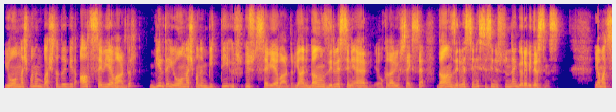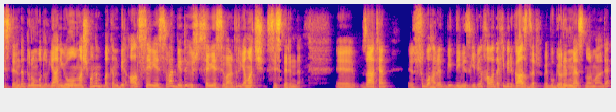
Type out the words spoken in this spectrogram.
yoğunlaşmanın başladığı bir alt seviye vardır. Bir de yoğunlaşmanın bittiği üst, üst seviye vardır. Yani dağın zirvesini eğer o kadar yüksekse dağın zirvesini sisin üstünden görebilirsiniz. Yamaç sislerinde durum budur. Yani yoğunlaşmanın bakın bir alt seviyesi var bir de üst seviyesi vardır yamaç sislerinde. E, zaten e, su buharı bildiğimiz gibi havadaki bir gazdır ve bu görünmez normalde.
